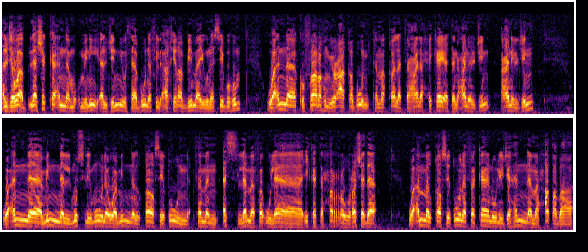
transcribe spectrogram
الجواب لا شك أن مؤمني الجن يثابون في الآخرة بما يناسبهم وأن كفارهم يعاقبون كما قال تعالى حكاية عن الجن عن الجن وأن منا المسلمون ومنا القاسطون فمن أسلم فأولئك تحروا رشدا. وأما القاسطون فكانوا لجهنم حطبا.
